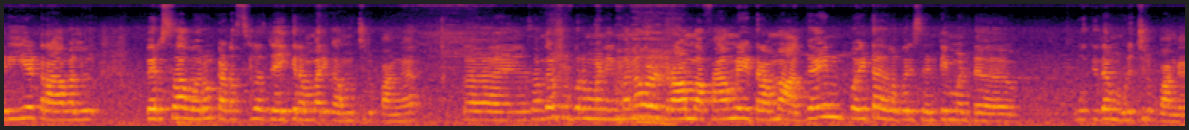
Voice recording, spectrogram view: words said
பெரிய ட்ராவல் பெருசாக வரும். கடைசியில் ஜெயிக்கிற மாதிரி காமிச்சிருப்பாங்க. சந்தோஷ் சுப்ரமணியம் தானே ஒரு ட்ராமா ஃபேமிலி ட்ராமா அகைன் போயிட்டு அதில் போய் சென்டிமெண்ட்டு ஊற்றி தான் முடிச்சிருப்பாங்க.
